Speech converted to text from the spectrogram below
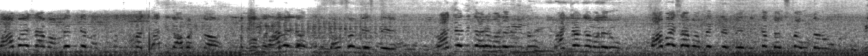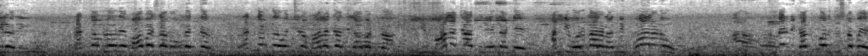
బాబాసాహెబ్ అంబేద్కర్ అందిపుచ్చుకున్న జాతి కాబట్టి ఈ మాల జాతిని ధ్వంసం చేస్తే రాజ్యాధికారం అనరు వీళ్ళు రాజ్యాంగం అనరు బాబాసాహెబ్ అంబేద్కర్ పేరు నిత్యం తలుస్తూ ఉంటారు. వీళ్ళది రక్తంలోనే బాబాసాహెబ్ అంబేద్కర్ రక్తంతో వచ్చిన మాలజాతి కాబట్టి ఈ మాలజాతిని ఏంటంటే అన్ని వర్గాలను అన్ని కులాలను అందరినీ కలుపుకొని తీసుకుపోయే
